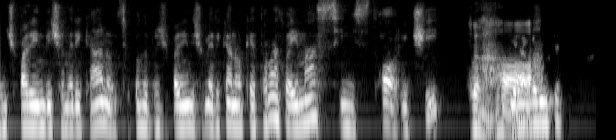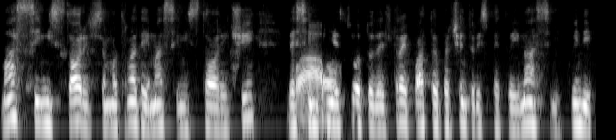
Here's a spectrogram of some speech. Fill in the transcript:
dei principali indici americano, il secondo principale indice americano, che è tornato ai massimi storici. Oh. Massimi storici, siamo tornati ai massimi storici, l'S&P wow. è sotto del 3-4% rispetto ai massimi, quindi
